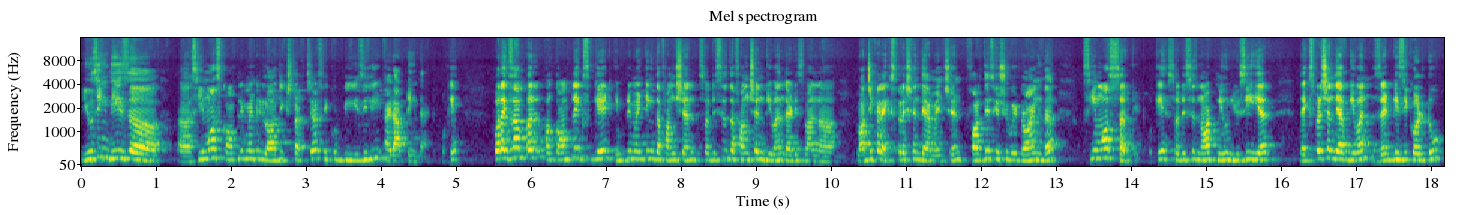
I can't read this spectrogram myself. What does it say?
using these uh, uh, CMOS complementary logic structures, you could be easily adapting that. For example, a complex gate implementing the function. So this is the function given that is one uh, logical expression they are mentioned. For this, you should be drawing the CMOS circuit. Okay, so this is not new. You see here the expression they have given Z is equal to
